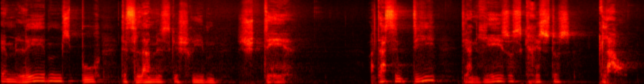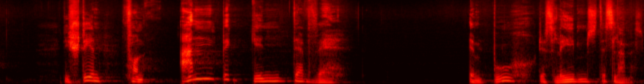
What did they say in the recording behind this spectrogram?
im Lebensbuch des Lammes geschrieben stehen. Und das sind die, die an Jesus Christus glauben. Die stehen von Anbeginn der Welt im Buch des Lebens des Lammes.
